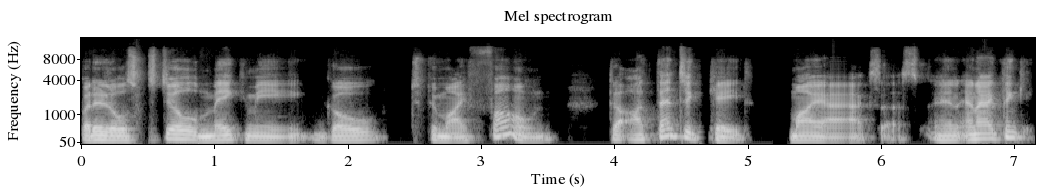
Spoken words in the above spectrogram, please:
but it'll still make me go to my phone to authenticate my access. And, and I think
